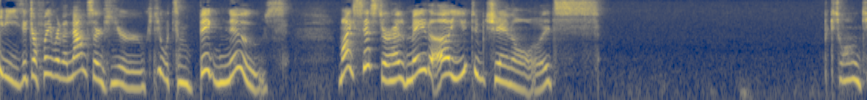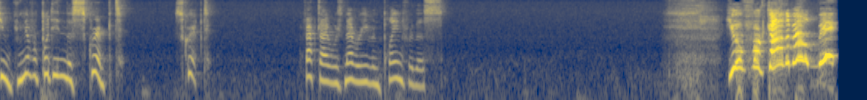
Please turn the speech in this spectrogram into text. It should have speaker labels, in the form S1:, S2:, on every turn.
S1: ladies, it's your favorite announcer here, here with some big news. My sister has made a YouTube channel. It's Pikachu on cute. You never put in the script. Script. In fact, I was never even planned for this. You forgot about me!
